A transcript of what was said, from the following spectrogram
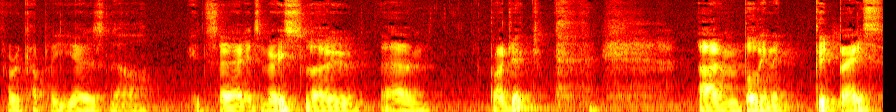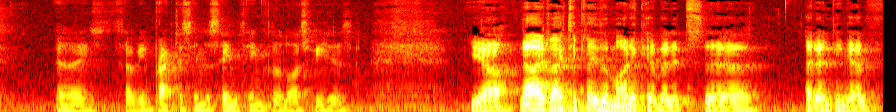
for a couple of years now. It's a it's a very slow um, project. I'm building a good base. Uh, I've been practicing the same thing for the last few years. Yeah, no, I'd like to play the harmonica, but it's uh, I don't think I've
